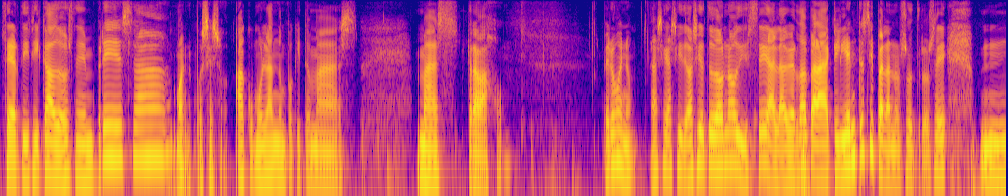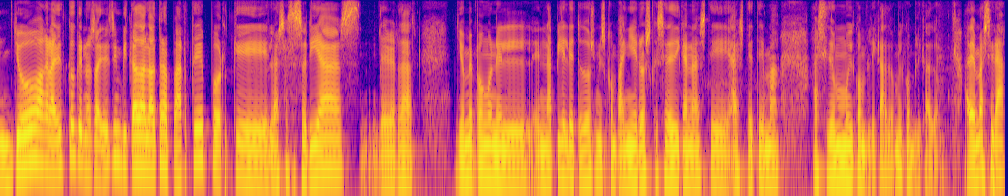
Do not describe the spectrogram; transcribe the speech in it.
certificados de empresa. Bueno, pues eso, acumulando un poquito más, más trabajo. Pero bueno, así ha sido, ha sido toda una odisea, la verdad, para clientes y para nosotros. ¿eh? Mm, Yo agradezco que nos hayáis invitado a la otra parte porque las asesorías, de verdad, yo me pongo en, el, en la piel de todos mis compañeros que se dedican a este, a este tema. Ha sido muy complicado, muy complicado. Además era,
